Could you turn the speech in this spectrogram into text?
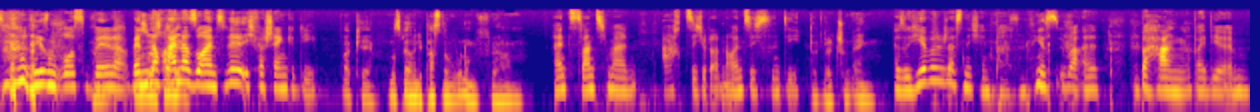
So riesengroße Bilder. Wenn Also noch einer so eins will, ich verschenke die. Okay, muss man aber die passende Wohnung für haben. 1,20 mal 80 oder 90 sind die. Das wird schon eng. Also hier würde das nicht hinpassen. Hier ist überall Behang bei dir im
